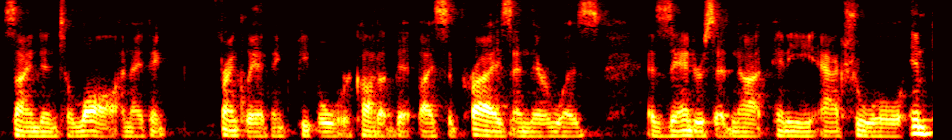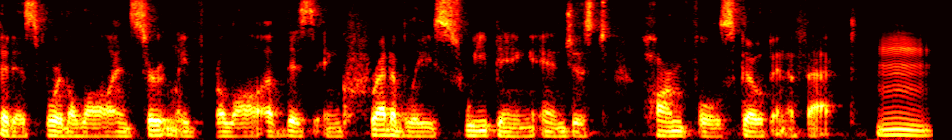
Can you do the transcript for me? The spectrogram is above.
signed into law. And I think frankly, I think people were caught a bit by surprise. And there was, as Zander said, not any actual impetus for the law, and certainly for a law of this incredibly sweeping and just harmful scope and effect. Mm.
